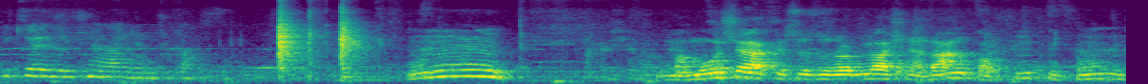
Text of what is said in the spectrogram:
I co jest do śniadania, Miszka? Mmm. Mamusia, jak sobie zrobiła śniadanko. Mm.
